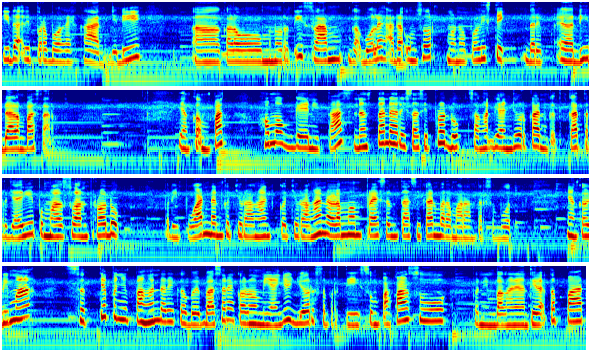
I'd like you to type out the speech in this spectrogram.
tidak diperbolehkan. Jadi uh, kalau menurut Islam nggak boleh ada unsur monopolistik dari uh, di dalam pasar. Yang keempat, Homogenitas dan standarisasi produk sangat dianjurkan ketika terjadi pemalsuan produk, penipuan dan kecurangan-kecurangan dalam mempresentasikan barang-barang tersebut. Yang kelima, setiap penyimpangan dari kebebasan ekonomi yang jujur seperti sumpah palsu, penimbangan yang tidak tepat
